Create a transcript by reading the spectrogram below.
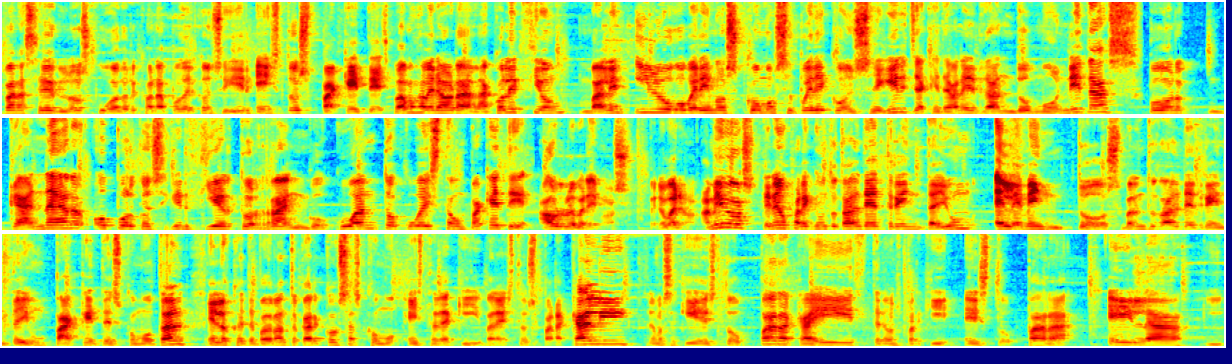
Van a ser los jugadores que van a poder conseguir estos paquetes. Vamos a ver ahora la colección, ¿vale? Y luego veremos cómo se puede conseguir ya que te van a ir dando monedas por ganar o por conseguir cierto rango. ¿Cuánto cuesta un paquete? Ahora lo veremos. Pero bueno, amigos, tenemos para aquí un total de 31 elementos, ¿vale? Un total de 31 paquetes como tal, en los que te podrán tocar cosas como esta de aquí, ¿vale? Esto es para Cali, tenemos aquí esto para Kaiz, tenemos por aquí esto para Ela y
